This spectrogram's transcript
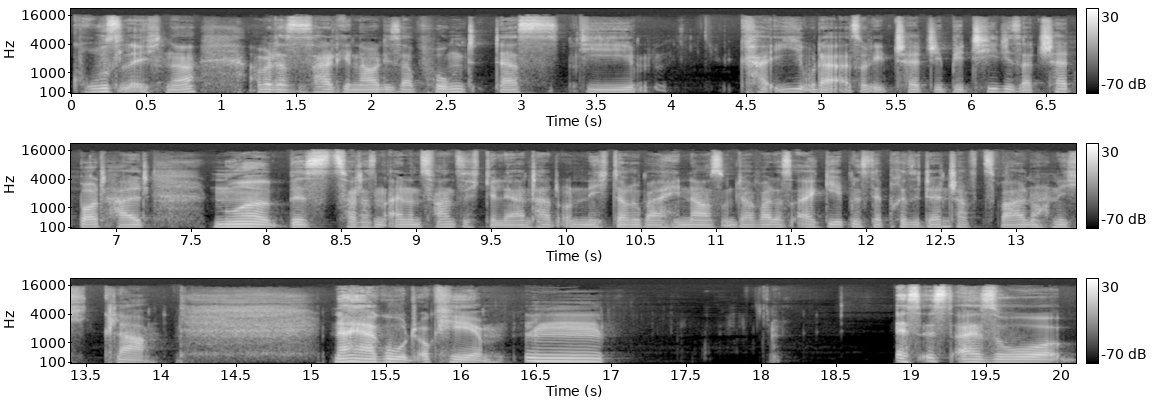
gruselig, ne? Aber das ist halt genau dieser Punkt, dass die KI oder also die ChatGPT, dieser Chatbot halt nur bis 2021 gelernt hat und nicht darüber hinaus. Und da war das Ergebnis der Präsidentschaftswahl noch nicht klar. Naja, gut, okay. Mm, Es ist also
